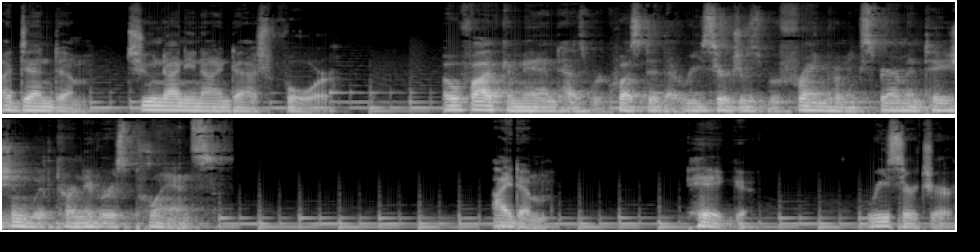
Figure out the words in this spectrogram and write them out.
Addendum 299 4 O5 Command has requested that researchers refrain from experimentation with carnivorous plants. Item Pig Researcher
